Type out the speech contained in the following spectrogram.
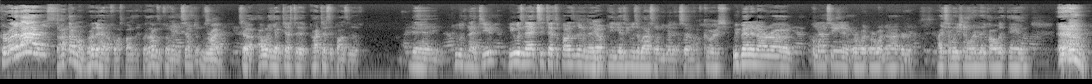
coronavirus. So I thought my brother had a false positive because I wasn't feeling any symptoms. right. So I went and got tested. I tested positive. Then who was next? You? He was next. He tested positive, and then Yep. he guess he was the last one to get it. So Of course. we've been in our uh, quarantine or what or whatnot or isolation or whatever they call it, and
